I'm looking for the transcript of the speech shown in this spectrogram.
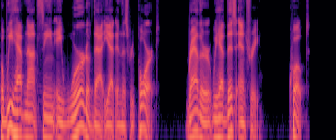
But we have not seen a word of that yet in this report. Rather, we have this entry quote,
